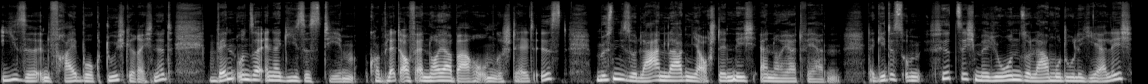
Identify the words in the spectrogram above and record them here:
ISE in Freiburg durchgerechnet. Wenn unser Energiesystem komplett auf Erneuerbare umgestellt ist, müssen die Solaranlagen ja auch ständig erneuert werden. Da geht es um 40 Millionen Solarmodule jährlich.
